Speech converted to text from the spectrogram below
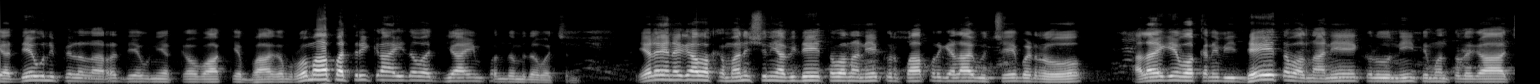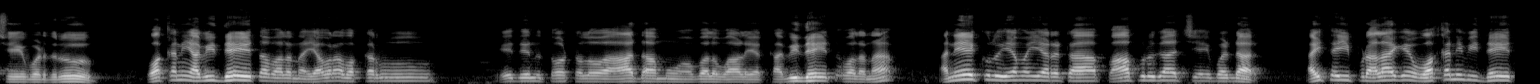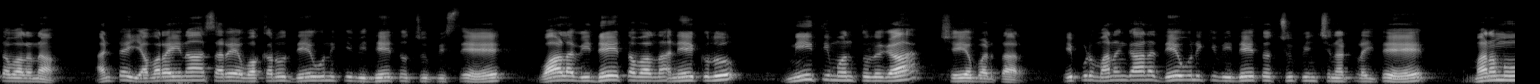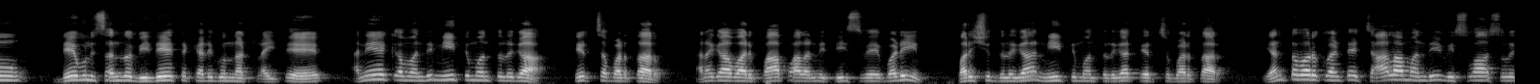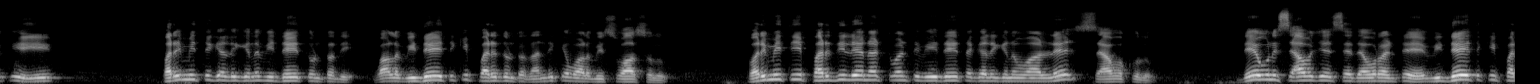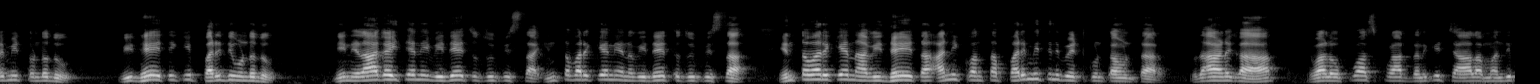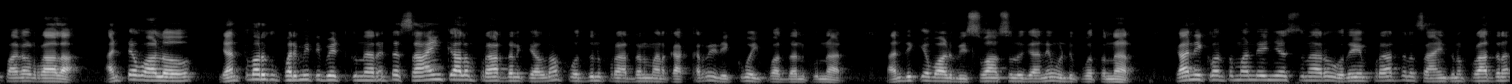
దేవుని పిల్లలారా దేవుని యొక్క వాక్య భాగం. రోమాపత్రిక ఐదవ అధ్యాయం పంతొమ్మిదవ వచ్చిన ఎలైనగా ఒక మనిషిని అవిధేయత వలన అనేకులు పాపలకు ఎలాగూ చేయబడరో అలాగే ఒకని విధేయత వలన అనేకులు నీతిమంతులుగా చేయబడదురు. ఒకని అవిధేయత వలన ఎవరా ఒకరు ఏదేను తోటలో ఆదాము అవ్వల వాళ్ళ యొక్క అవిధేయత వలన అనేకులు ఏమయ్యారట? పాపులుగా చేయబడ్డారు. అయితే ఇప్పుడు అలాగే ఒకని విధేయత వలన అంటే ఎవరైనా సరే ఒకరు దేవునికి విధేయత చూపిస్తే వాళ్ళ విధేయత వలన అనేకులు నీతిమంతులుగా చేయబడతారు. ఇప్పుడు మనంగాన దేవునికి విధేయత చూపించినట్లయితే మనము దేవుని సన్నిలో విధేయత కలిగి ఉన్నట్లయితే అనేక మంది నీతిమంతులుగా తీర్చబడతారు. అనగా వారి పాపాలన్నీ తీసివేయబడి పరిశుద్ధులుగా నీతిమంతులుగా తీర్చబడతారు. ఎంతవరకు అంటే చాలామంది విశ్వాసులకి పరిమితి కలిగిన విధేయత ఉంటుంది. వాళ్ళ విధేయతకి పరిధి ఉంటుంది. అందుకే వాళ్ళ విశ్వాసులు. పరిమితి పరిధి లేనటువంటి విధేయత కలిగిన వాళ్ళే సేవకులు. దేవుని సేవ చేసేది ఎవరంటే విధేయతకి పరిమితి ఉండదు. విధేయతకి పరిధి ఉండదు. నేను ఇలాగైతే నీ విధేయత చూపిస్తా. ఇంతవరకే నేను విధేయత చూపిస్తా. ఇంతవరకే నా విధేయత అని కొంత పరిమితిని పెట్టుకుంటూ ఉంటారు. ఉదాహరణగా ఇవాళ ఉపవాస ప్రార్థనకి చాలామంది పగలు రాల. అంటే వాళ్ళు ఎంతవరకు పరిమితి పెట్టుకున్నారంటే సాయంకాలం ప్రార్థనకి వెళ్దాం పొద్దున ప్రార్థన మనకు అక్కర్లేదు ఇది ఎక్కువ అయిపోద్ది అనుకున్నారు. అందుకే వాళ్ళు విశ్వాసులుగానే ఉండిపోతున్నారు. కానీ కొంతమంది ఏం చేస్తున్నారు? ఉదయం ప్రార్థన సాయంత్రం ప్రార్థన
